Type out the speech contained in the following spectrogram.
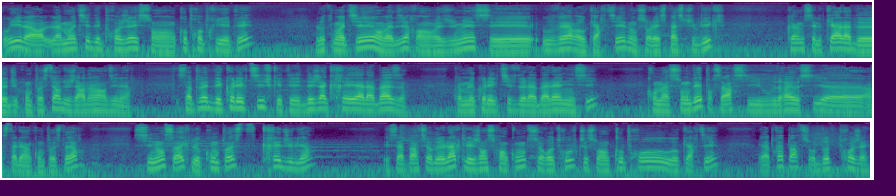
oui, alors, la moitié des projets sont en copropriété. L'autre moitié, on va dire, en résumé, c'est ouvert au quartier, donc sur l'espace public. comme c'est le cas là de- du composteur du jardin ordinaire. Ça peut être des collectifs qui étaient déjà créés à la base, comme le collectif de la baleine ici, qu'on a sondé pour savoir s'ils voudraient aussi euh, installer un composteur. Sinon, c'est vrai que le compost crée du lien, et c'est à partir de là que les gens se rencontrent, se retrouvent, que ce soit en copro ou au quartier, et après partent sur d'autres projets.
